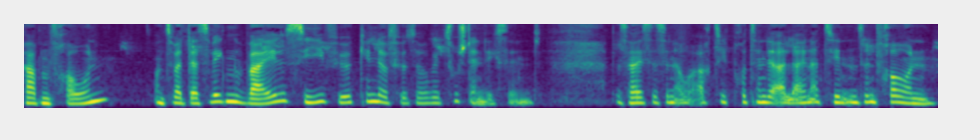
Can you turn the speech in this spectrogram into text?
haben Frauen. Und zwar deswegen, weil sie für Kinderfürsorge zuständig sind. Das heißt, es sind auch 80 Prozent der Alleinerziehenden sind Frauen,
